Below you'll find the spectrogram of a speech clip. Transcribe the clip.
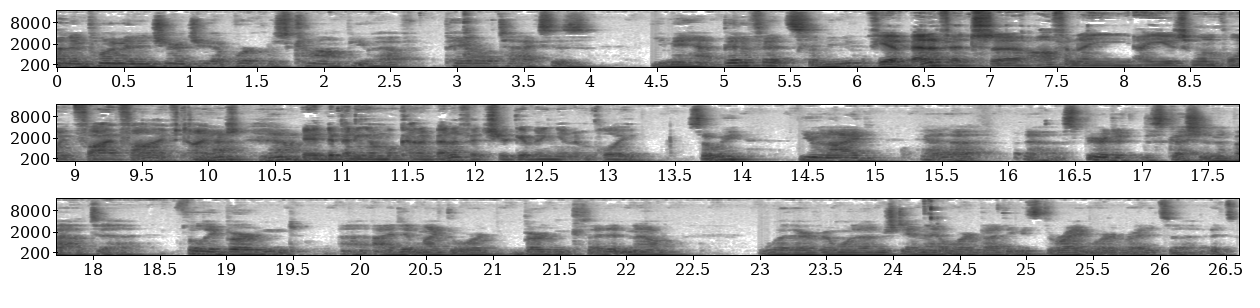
unemployment insurance, you have workers' comp, you have payroll taxes, you may have benefits. I mean, you, If you have benefits, uh, often I, I use 1.55 times, yeah, yeah. depending on what kind of benefits you're giving an employee. So we, you and I, had a, a spirited discussion about uh, fully burdened. Uh, I didn't like the word burden because I didn't know whether everyone would understand that word, but I think it's the right word, right? It's a, it's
